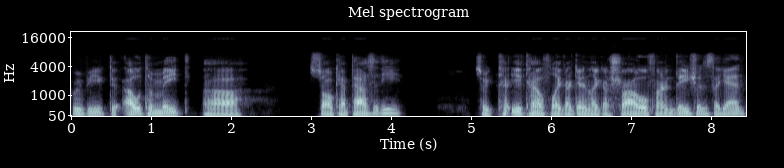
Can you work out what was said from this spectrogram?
will be the ultimate uh, soil capacity. So it, kind of like again like a shallow foundations again.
